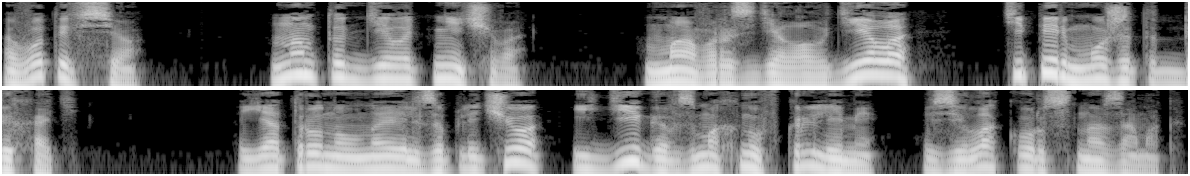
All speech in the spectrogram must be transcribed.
Вот и все. Нам тут делать нечего. Мавр сделал дело, теперь может отдыхать. Я тронул Наэль за плечо, и Дига, взмахнув крыльями, взяла курс на замок.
